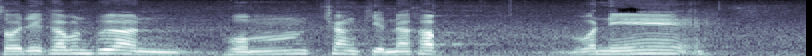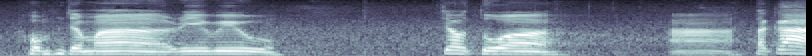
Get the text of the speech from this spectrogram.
สวัสดีครับเพื่อนๆ ผมช่างกินนะครับ วันนี้ผมจะมารีวิว เจ้าตัวอ่าตะก้า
